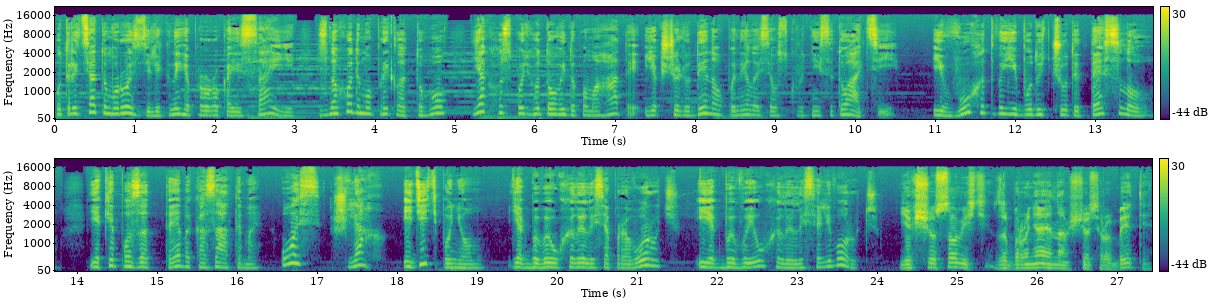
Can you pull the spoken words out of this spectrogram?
У 30 розділі книги пророка Ісаїї знаходимо приклад того, як Господь готовий допомагати, якщо людина опинилася у скрутній ситуації, і вуха твої будуть чути те слово, яке поза тебе казатиме: ось шлях, ідіть по ньому, якби ви ухилилися праворуч, і якби ви ухилилися ліворуч. Якщо совість забороняє нам щось робити,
